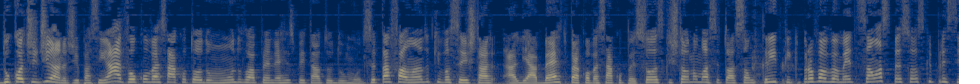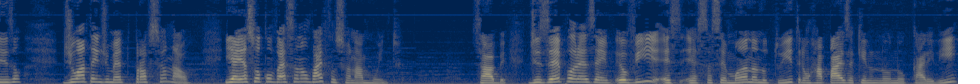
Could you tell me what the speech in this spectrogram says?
do cotidiano, tipo assim, ah, vou conversar com todo mundo, vou aprender a respeitar todo mundo. Você está falando que você está ali aberto para conversar com pessoas que estão numa situação crítica e que provavelmente são as pessoas que precisam de um atendimento profissional. E aí a sua conversa não vai funcionar muito. Sabe? Dizer, por exemplo, eu vi esse, essa semana no Twitter um rapaz aqui no, no Cariri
